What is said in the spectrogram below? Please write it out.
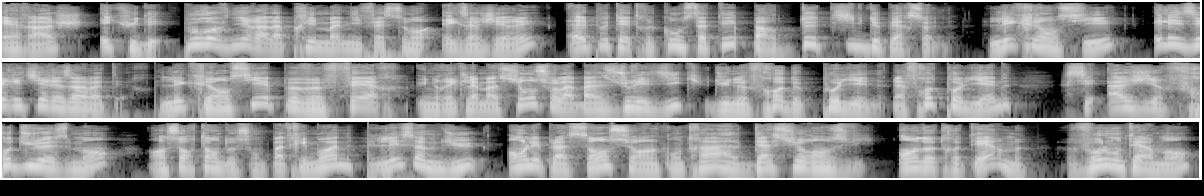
RH QD. Pour revenir à la prime manifestement exagérée, elle peut être constatée par deux types de personnes, les créanciers et les héritiers réservataires. Les créanciers peuvent faire une réclamation sur la base juridique d'une fraude polienne. La fraude polienne, c'est agir frauduleusement en sortant de son patrimoine les sommes dues en les plaçant sur un contrat d'assurance vie. En d'autres termes, volontairement,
